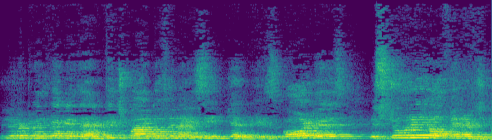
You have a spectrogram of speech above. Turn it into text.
Number twelve क्या कहता है? Which part of an IC engine is called as storage of energy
